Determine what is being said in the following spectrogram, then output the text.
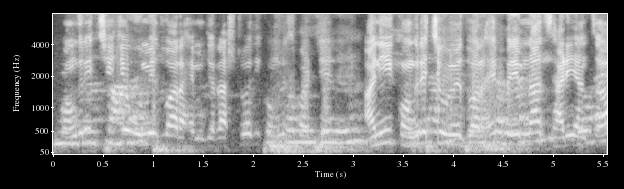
काँग्रेसचे जे उमेदवार आहे म्हणजे राष्ट्रवादी काँग्रेस पार्टी आणि काँग्रेसचे उमेदवार आहे प्रेमनाथ झाडे यांचा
